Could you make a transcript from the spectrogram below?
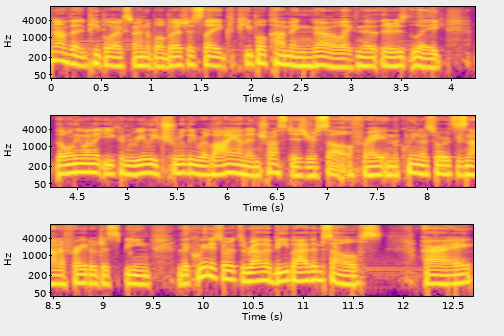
not that people are expendable but it's just like people come and go like there's like the only one that you can really truly rely on and trust is yourself right and the queen of swords is not afraid of just being the queen of swords would rather be by themselves all right?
